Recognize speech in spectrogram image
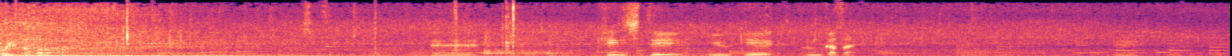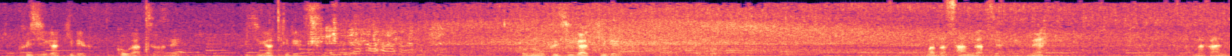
こういうところ。えー、県指定有形文化財。藤が綺麗5月はね藤が綺麗です。この藤が綺麗まだ3月やけどね。こんな感じ。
